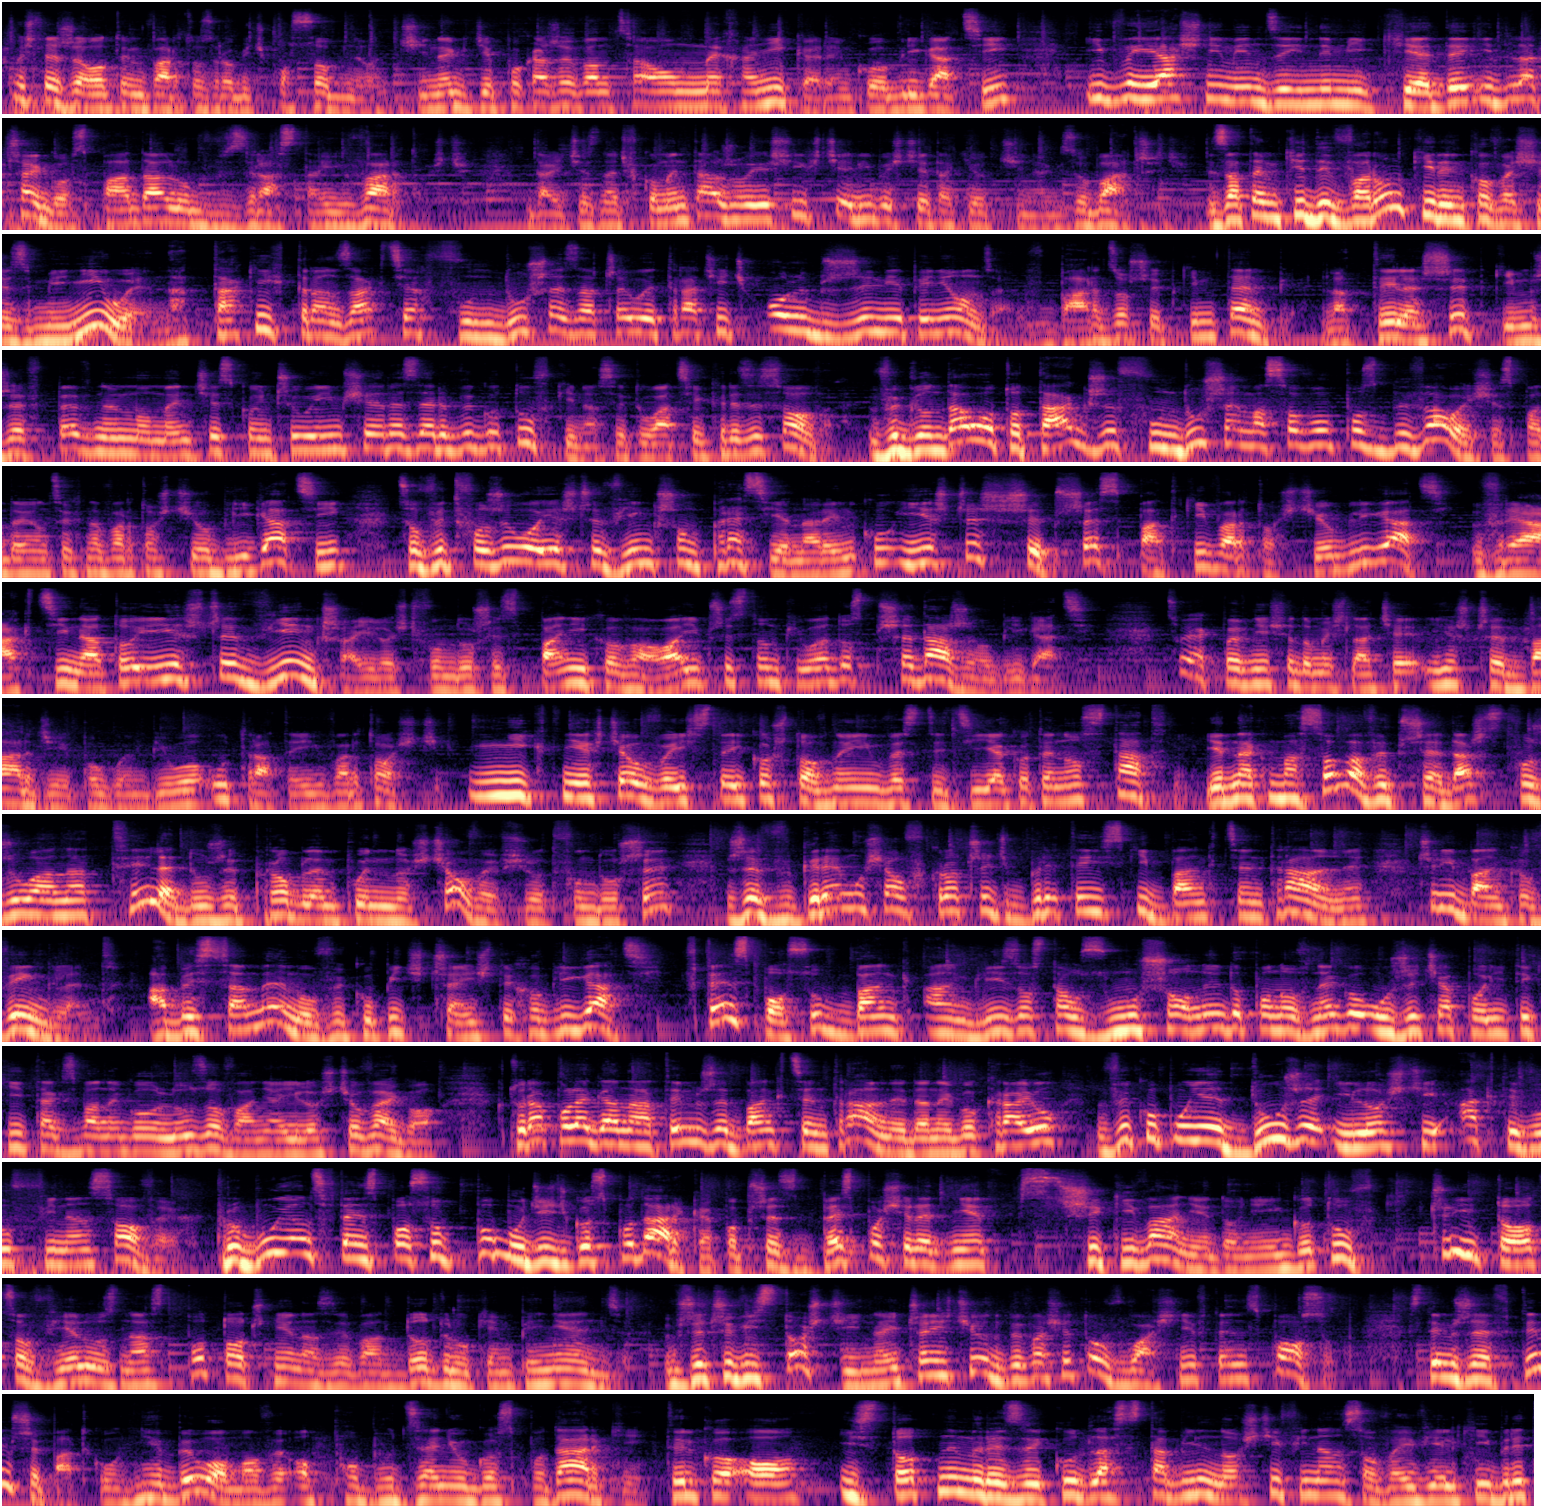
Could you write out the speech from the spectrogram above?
Myślę, że o tym warto zrobić osobny odcinek, gdzie pokażę Wam całą mechanikę rynku obligacji i wyjaśnię m.in. kiedy i dlaczego spada lub wzrasta ich wartość. Dajcie znać w komentarzu, jeśli chcielibyście taki odcinek zobaczyć. Zatem, kiedy warunki rynkowe się zmieniły, na takich transakcjach fundusze zaczęły tracić olbrzymie pieniądze w bardzo szybkim tempie. Na tyle szybkim, że w pewnym momencie skończyły im się rezerwy gotówki na sytuacje kryzysowe. Wyglądało to tak, że fundusze masowo pozbywały się spadających na wartości obligacji, co wytworzyło jeszcze większą presję na rynku i jeszcze szybsze spadki wartości obligacji. W reakcji na to jeszcze większa ilość funduszy spanikowała i przystąpiła do sprzedaży obligacji, co jak pewnie się domyślacie, jeszcze bardziej pogłębiło utratę ich wartości. Nikt nie chciał wyjść z tej kosztownej inwestycji jako ten ostatni. Jednak masowa wyprzedaż stworzyła na tyle duży problem płynnościowy wśród funduszy, że w grę musiał wkroczyć brytyjski bank centralny, czyli Bank of England, aby samemu wykupić część tych obligacji. W ten sposób Bank Anglii został zmuszony do ponownego użycia polityki tzw. luzowania ilościowego, która polega na tym, że bank centralny danego kraju wykupuje duże ilości aktywów finansowych, próbując w ten sposób pobudzić gospodarkę poprzez bezpośrednie wstrzykiwanie do niej gotówki, czyli to, co wielu z nas potocznie nazywa dodrukiem pieniędzy. W rzeczywistości najczęściej odbywa się to właśnie w ten sposób, z tym, że w tym przypadku nie było mowy o pobudzeniu gospodarki, tylko o istotnym ryzyku dla stabilności finansowej Wielkiej Brytanii,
